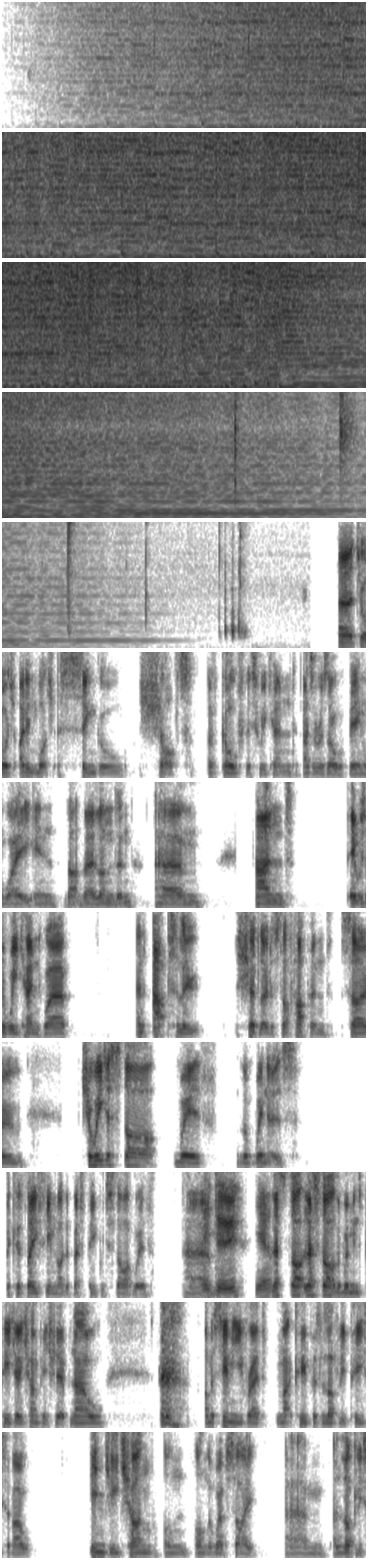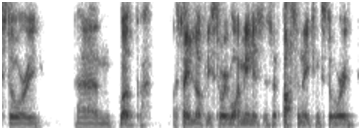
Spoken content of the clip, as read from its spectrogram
Uh, George, I didn't watch a single shot of golf this weekend as a result of being away in that there London. Um, and it was a weekend where an absolute shedload of stuff happened. So, shall we just start with the winners because they seem like the best people to start with? Um, they do, yeah. Let's start. Let's start with the women's PGA Championship now. I'm assuming you've read Matt Cooper's lovely piece about In Gee Chun on on the website. Um, a lovely story. Um, well, I say lovely story. What I mean is it's a fascinating story.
